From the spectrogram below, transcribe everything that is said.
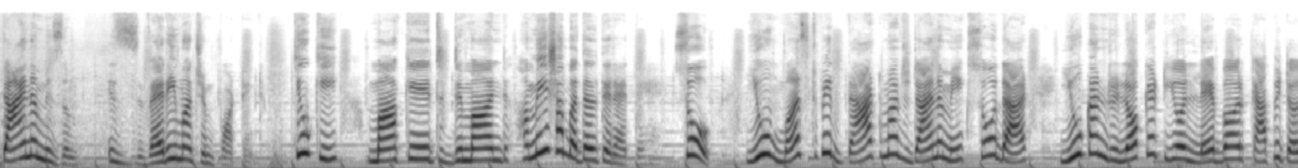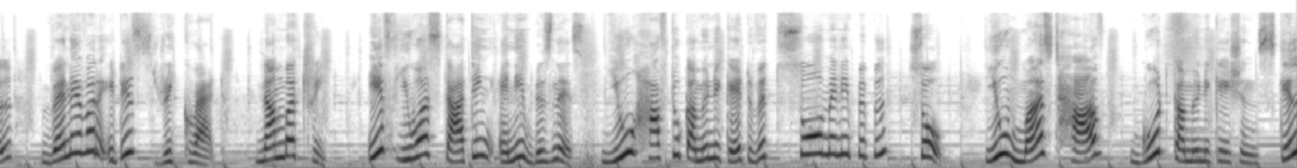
dynamism is very much important. क्योंकि मार्केट डिमांड हमेशा बदलते रहते हैं सो you must be that much dynamic so that you can relocate your labor capital whenever it is required. Number 3. If you are starting any business, you have to communicate with so many people. So, you must have good communication skill.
